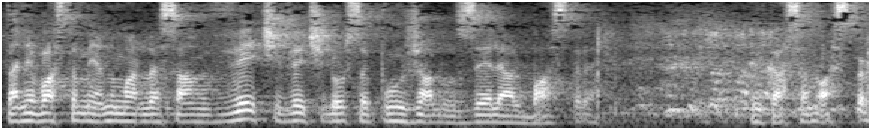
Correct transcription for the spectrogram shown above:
Dar nevastă mea nu m-ar lăsa în vecii vecilor să pun jaluzele albastre în casa noastră.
